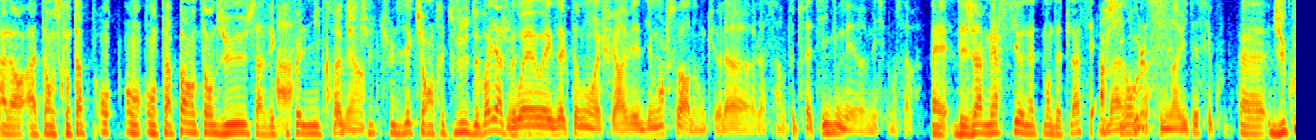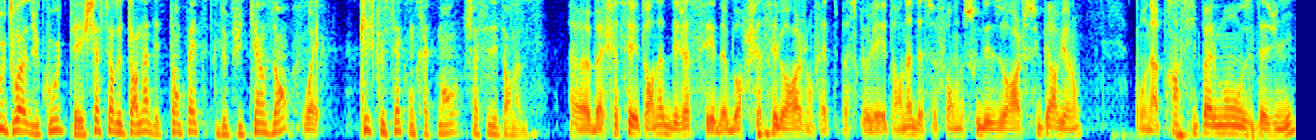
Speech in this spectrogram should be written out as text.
Alors, attends, parce qu'on t'a on, on t'a pas entendu, ça avait Ah, coupé le micro. Tu, tu- tu me disais que tu rentrais tout juste de voyage. vas-y. Ouais, exactement. Ouais, je suis arrivé dimanche soir, donc euh, là, là c'est un peu de fatigue, mais, euh, mais sinon ça va. Eh, déjà, merci honnêtement d'être là, c'est archi Bah non, cool. Merci de m'inviter, c'est cool. Euh, du coup, toi, du coup, tu es chasseur de tornades et de tempêtes depuis 15 ans. Ouais. Qu'est-ce que c'est concrètement chasser des tornades? Euh, bah, chasser les tornades, déjà, c'est d'abord chasser l'orage, en fait, parce que les tornades, elles se forment sous des orages super violents qu'on a principalement aux États-Unis.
